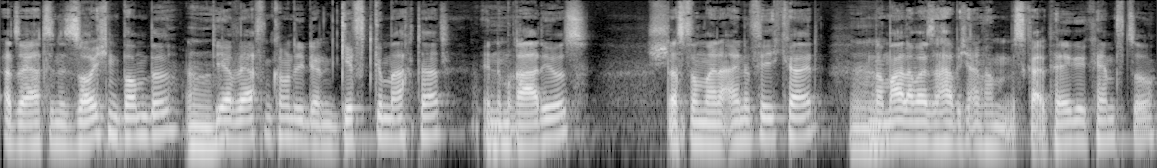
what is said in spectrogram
also er hatte eine Seuchenbombe, Mhm. die er werfen konnte, die dann Gift gemacht hat in einem Radius. Das war meine eine Fähigkeit. Normalerweise habe ich einfach mit dem Skalpell gekämpft so.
